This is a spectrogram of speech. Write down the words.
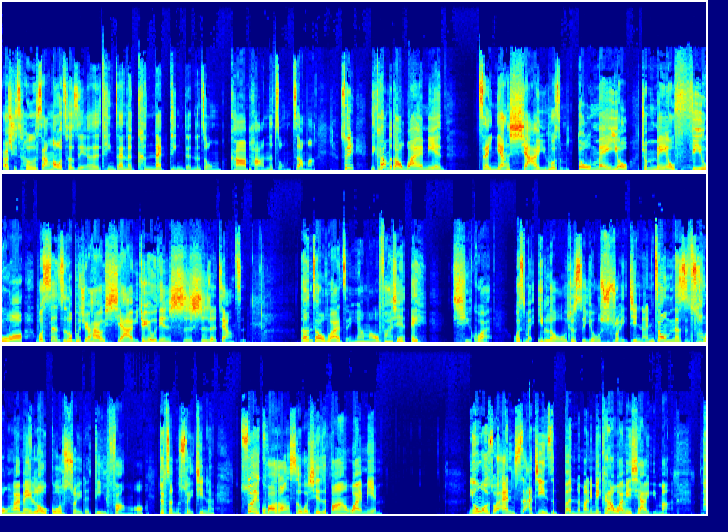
要去车上，那我车子也是停在那 connecting 的那种 car park 那种，你知道吗？所以你看不到外面怎样下雨或什么都没有，就没有 feel 哦。我甚至都不觉得还有下雨，就有点湿湿的这样子。那你知道我回来怎样吗？我发现，哎，奇怪。为什么一楼就是有水进来？你知道我们那是从来没漏过水的地方哦，就整个水进来。最夸张是我鞋子放在外面，你问我说：“哎，你是阿静，你是笨的吗？你没看到外面下雨吗？”它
